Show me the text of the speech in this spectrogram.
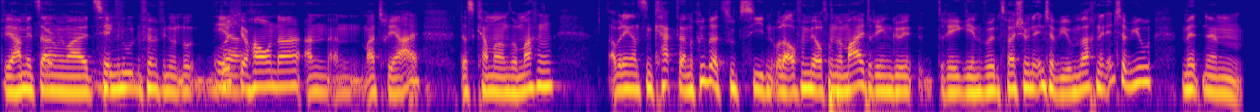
Wir haben jetzt, sagen wir mal, 10 Minuten, 5 Minuten Ja. durchgehauen da an, an Material. Das kann man so machen. Aber den ganzen Kack dann rüber zu ziehen oder auch wenn wir auf einen Normaldreh ge- Dreh gehen würden, zum Beispiel ein Interview. Wir machen ein Interview mit einem,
